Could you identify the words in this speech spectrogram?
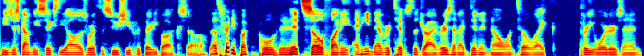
he just got me sixty dollars worth of sushi for thirty bucks. So That's pretty fucking cool, dude. it's so funny, and he never tips the drivers, and I didn't know until like three orders in,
